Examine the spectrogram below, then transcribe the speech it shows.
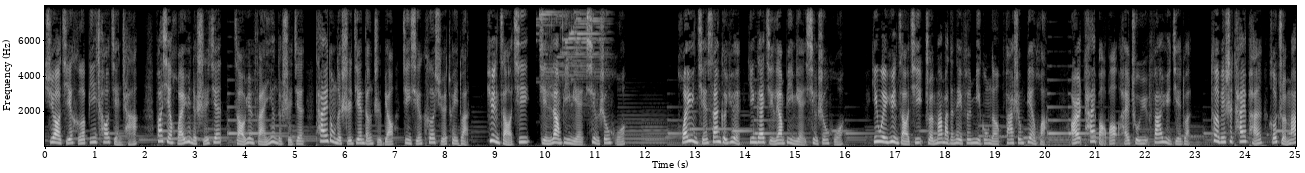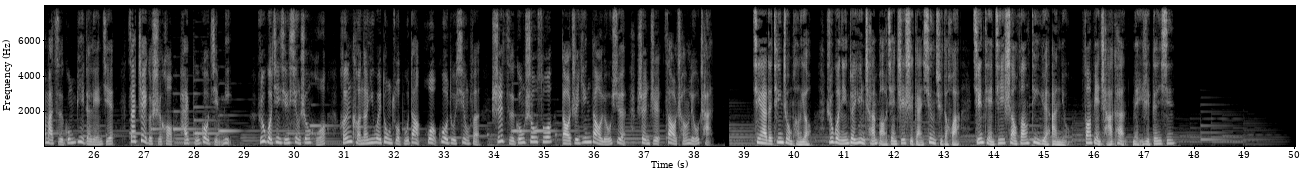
需要结合 B 超检查，发现怀孕的时间、早孕反应的时间、胎动的时间等指标进行科学推断。孕早期尽量避免性生活，怀孕前三个月应该尽量避免性生活，因为孕早期准妈妈的内分泌功能发生变化，而胎宝宝还处于发育阶段。特别是胎盘和准妈妈子宫壁的连接，在这个时候还不够紧密。如果进行性生活，很可能因为动作不当或过度兴奋，使子宫收缩，导致阴道流血，甚至造成流产。亲爱的听众朋友，如果您对孕产保健知识感兴趣的话，请点击上方订阅按钮，方便查看每日更新。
